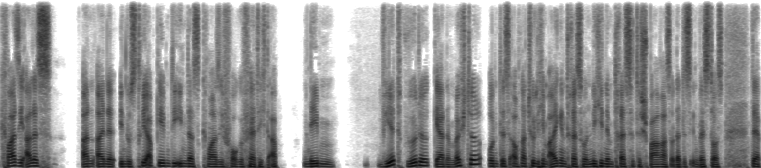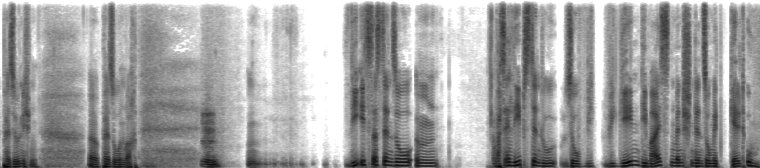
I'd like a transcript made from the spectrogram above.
quasi alles an eine Industrie abgeben, die ihnen das quasi vorgefertigt abnehmen wird, würde, gerne möchte und es auch natürlich im Eigeninteresse und nicht im Interesse des Sparers oder des Investors der persönlichen äh, Person macht. Mhm. Wie ist das denn so? Ähm, was erlebst denn du so? Wie, wie gehen die meisten Menschen denn so mit Geld um?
